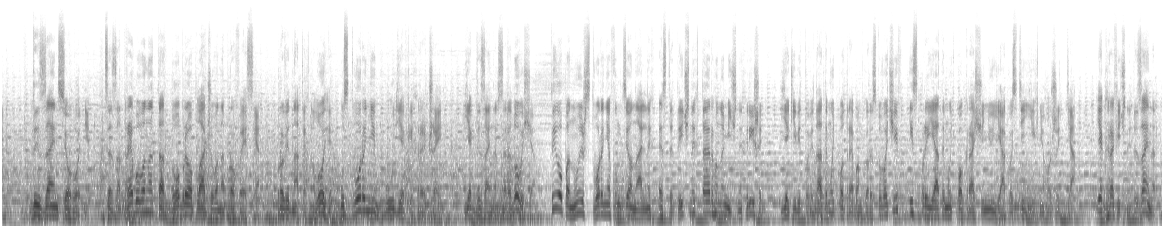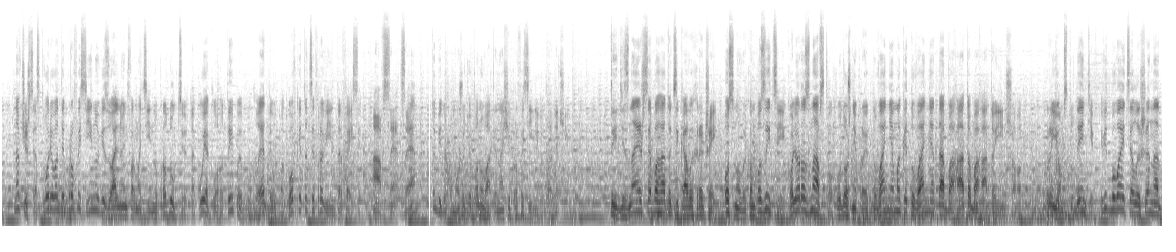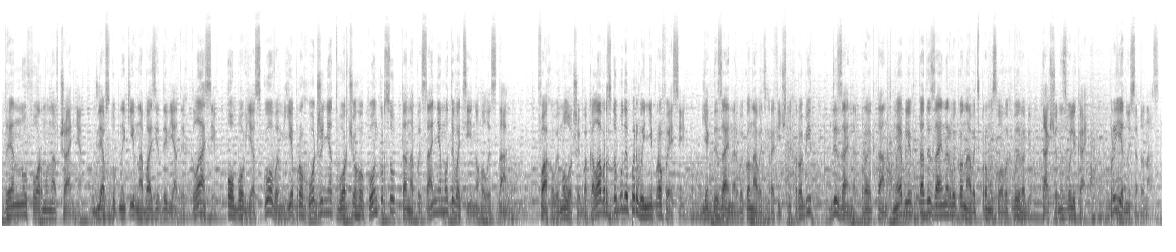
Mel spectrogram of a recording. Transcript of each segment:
Дизайн сьогодні це затребувана та добре оплачувана професія, провідна технологія у створенні будь-яких речей. Як дизайнер середовища, ти опануєш створення функціональних, естетичних та ергономічних рішень, які відповідатимуть потребам користувачів і сприятимуть покращенню якості їхнього життя. Як графічний дизайнер, навчишся створювати професійну візуально інформаційну продукцію, таку як логотипи, буклети, упаковки та цифрові інтерфейси. А все це тобі допоможуть опанувати наші професійні викладачі. Ти дізнаєшся багато цікавих речей: основи композиції, кольорознавство, художнє проєктування, макетування та багато багато іншого. Прийом студентів відбувається лише на денну форму навчання. Для вступників на базі 9 класів обов'язковим є проходження творчого конкурсу та написання мотиваційного листа. Фаховий молодший бакалавр здобуде первинні професії, як дизайнер-виконавець графічних робіт, дизайнер-проектант меблів та дизайнер-виконавець промислових виробів. Так що не зволікай, приєднуйся до нас.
